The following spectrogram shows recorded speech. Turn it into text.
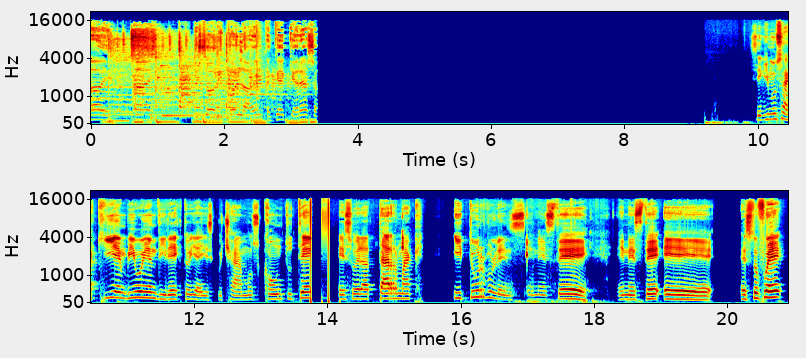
Ay, ay, yo sorry con la gente que quiere sa- Seguimos aquí en vivo y en directo y ahí escuchamos Count to Ten. Eso era Tarmac y Turbulence en este, en este, eh, esto fue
